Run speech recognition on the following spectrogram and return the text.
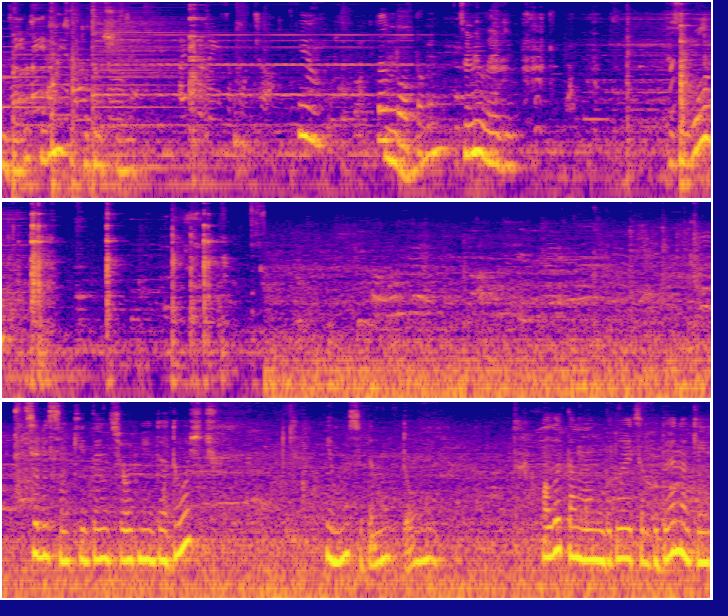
Зараз подивимося, хто там ще є. Кто-то. Мгм. Це міледі. Ти забула? Цілісінький день сьогодні йде дощ, і ми сидимо вдома. Але там вон, будується будинок і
